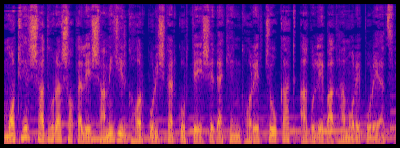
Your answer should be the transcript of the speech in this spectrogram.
মঠের সাধুরা সকালে স্বামীজির ঘর পরিষ্কার করতে এসে দেখেন ঘরের চৌকাঠ আগলে বাঘা মরে পড়ে আছে।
